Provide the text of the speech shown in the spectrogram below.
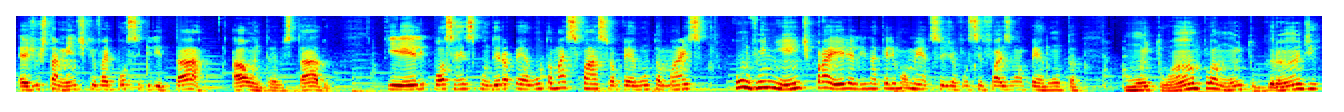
é justamente que vai possibilitar ao entrevistado que ele possa responder a pergunta mais fácil, a pergunta mais conveniente para ele ali naquele momento. Ou seja, você faz uma pergunta muito ampla, muito grande,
